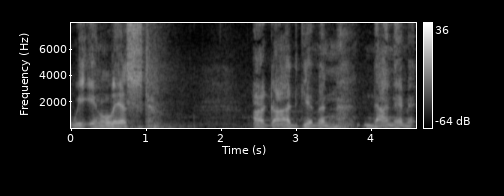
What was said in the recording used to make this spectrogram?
We enlist our God given dynamic.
